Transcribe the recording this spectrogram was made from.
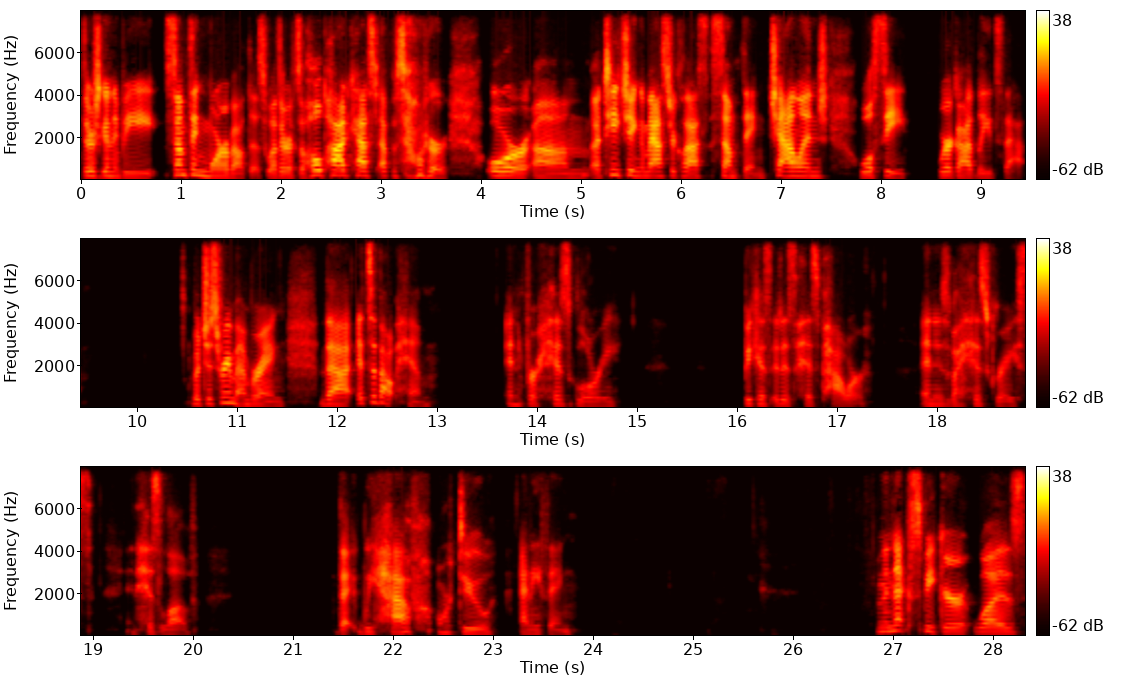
there's going to be something more about this whether it's a whole podcast episode or or um, a teaching a masterclass something challenge. We'll see where god leads that but just remembering that it's about Him and for His glory, because it is His power and it is by His grace and His love that we have or do anything. And the next speaker was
